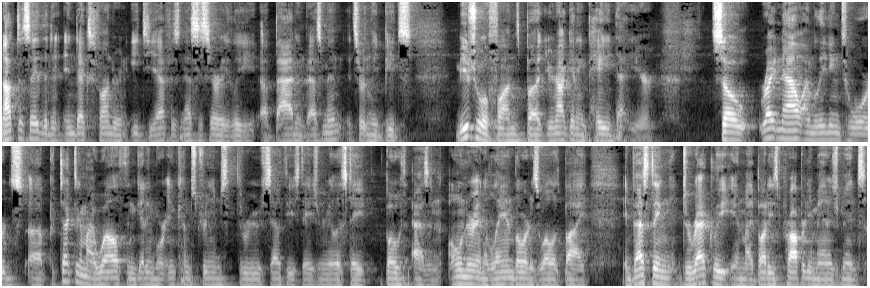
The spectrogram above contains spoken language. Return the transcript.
Not to say that an index fund or an ETF is necessarily a bad investment, it certainly beats mutual funds, but you're not getting paid that year. So right now, I'm leaning towards uh, protecting my wealth and getting more income streams through Southeast Asian real estate, both as an owner and a landlord, as well as by investing directly in my buddy's property management,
